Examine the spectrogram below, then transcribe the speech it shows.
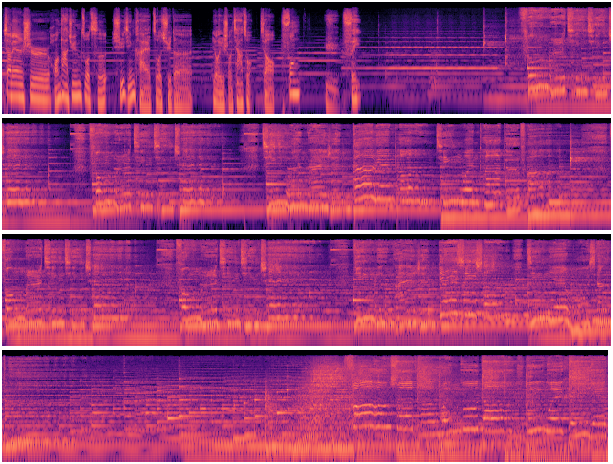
下面是黄大军作词，徐锦凯作曲的又一首佳作，叫《风与飞》。风轻轻吹，风儿轻轻吹，亲吻爱人的脸庞，亲吻他的发。风儿轻轻吹，风儿轻轻吹，叮咛爱人别心伤，今夜我想他。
